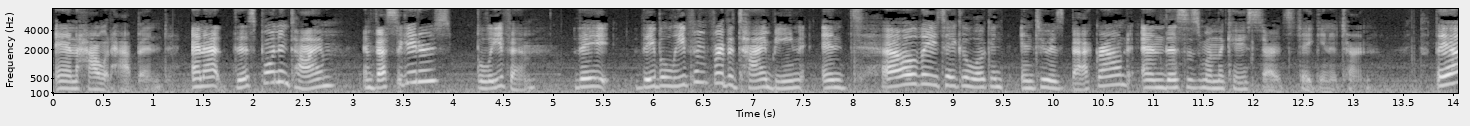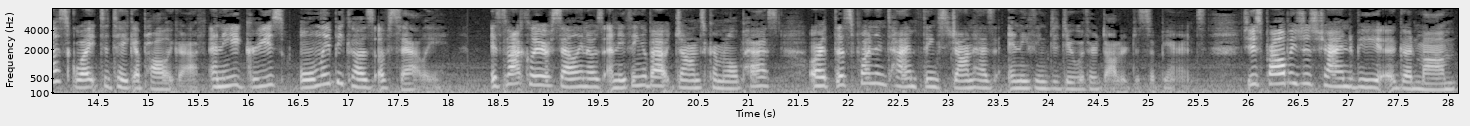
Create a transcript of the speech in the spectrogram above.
and how it happened. And at this point in time, investigators believe him they they believe him for the time being until they take a look in, into his background, and this is when the case starts taking a turn. They ask White to take a polygraph, and he agrees only because of Sally. It's not clear if Sally knows anything about John's criminal past, or at this point in time thinks John has anything to do with her daughter's disappearance. She's probably just trying to be a good mom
